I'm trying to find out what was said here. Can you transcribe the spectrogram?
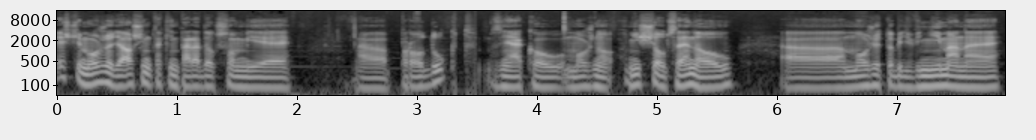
Ešte možno ďalším takým paradoxom je uh, produkt s nejakou možno nižšou cenou. Môže to byť vnímané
